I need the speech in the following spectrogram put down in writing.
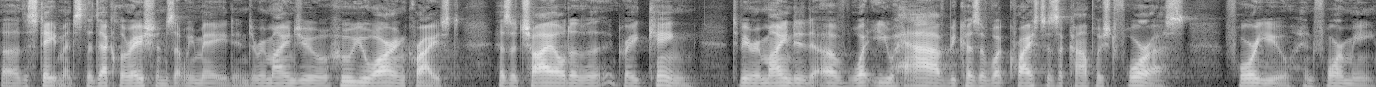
uh, the statements, the declarations that we made, and to remind you who you are in Christ as a child of the great King, to be reminded of what you have because of what Christ has accomplished for us, for you, and for me.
